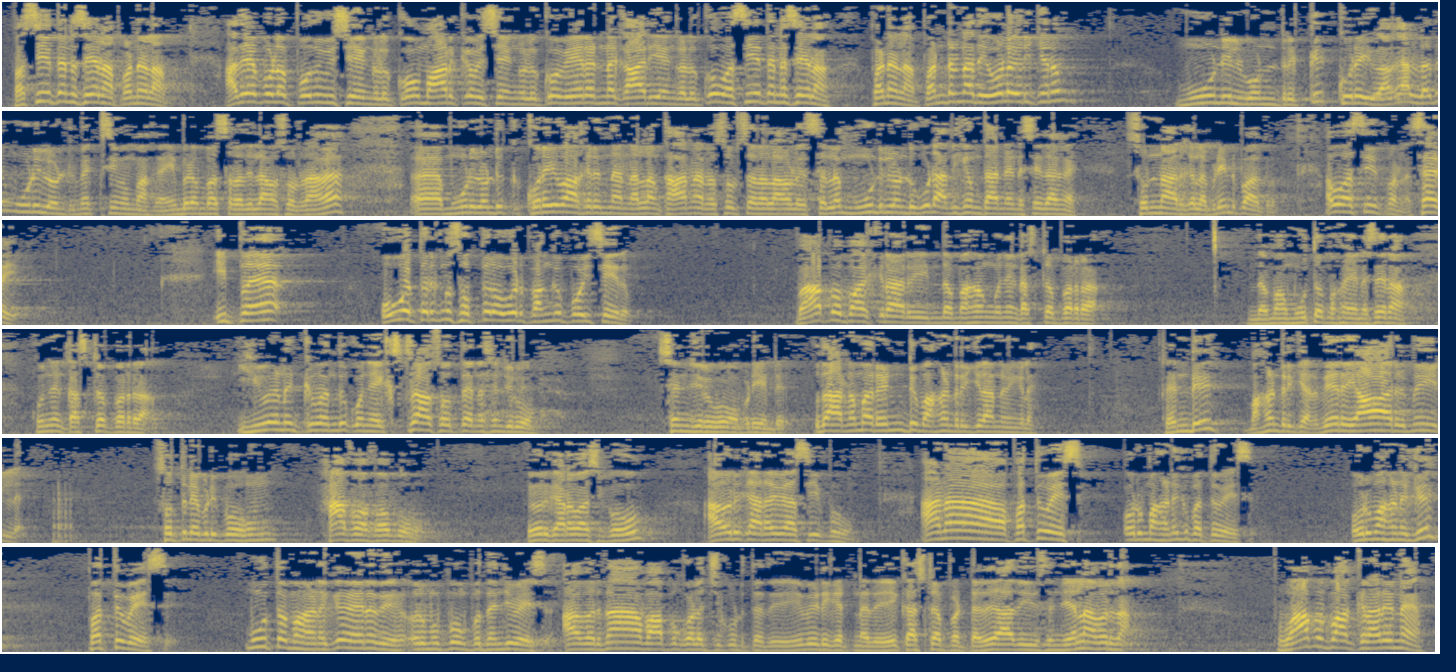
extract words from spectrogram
வசியத்தனை செய்யலாம்? பண்ணலாம். அதே போல பொது விஷயங்களுக்கோ மார்க்க விஷயங்களுக்கோ வேற என்ன காரியங்களுக்கோ வசியத்தனை செய்யலாம்? பண்ணலாம். பண்றேன்னா அது எவ்வளவு இருக்கணும்? மூணில் ஒன்றுக்கு குறைவாக அல்லது மூணில் ஒன்று மேக்சிமமாக இப்ரம் பாஸ் ரதிலாம் சொல்றாங்க மூணில் ஒன்றுக்கு குறைவாக இருந்தா நல்லா காரணம் ரசூல் சல்லா அலைஹி செல்லம் மூணில் ஒன்று கூட அதிகம் தான் என்ன செய்தாங்க? சொன்னார்கள் அப்படின்னு பாக்குறோம் அவ வசதி பண்ண. சரி. இப்ப ஒவ்வொருத்தருக்கும் சொத்துல ஒவ்வொரு பங்கு போய் சேரும். வாப்ப பாக்குறாரு இந்த மகன் கொஞ்சம் கஷ்டப்படுறான் இந்த மகன் மூத்த மகன் என்ன செய்யறான் கொஞ்சம் கஷ்டப்படுறான் இவனுக்கு வந்து கொஞ்சம் எக்ஸ்ட்ரா சொத்தை என்ன செஞ்சிருவோம்? செஞ்சிருவோம் அப்படின்ட்டு. உதாரணமா ரெண்டு மகன் இருக்கிறான்னு வைங்களேன். ரெண்டு மகன் இருக்கார். வேற யாருமே இல்ல. சொத்துல எப்படி போகும்? ஹாஃப் ஆஃபா போகும். இவருக்கு அரைவாசி போகும். அவருக்கு அரைவாசி போகும். ஆனா பத்து வயசு. ஒரு மகனுக்கு பத்து வயசு. ஒரு மகனுக்கு பத்து வயசு. மூத்த மகனுக்கு என்னது? ஒரு முப்பது முப்பத்தஞ்சு வயசு. அவர் தான் வாப்ப குழைச்சு கொடுத்தது வீடு கட்டினது கஷ்டப்பட்டது அது இது செஞ்சதெல்லாம் அவர் தான் வாப்ப பாக்குறாரு என்ன?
